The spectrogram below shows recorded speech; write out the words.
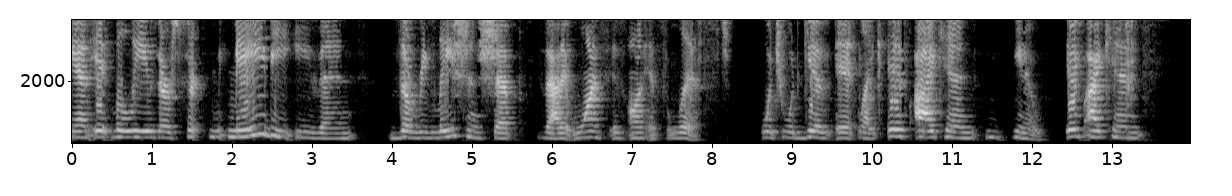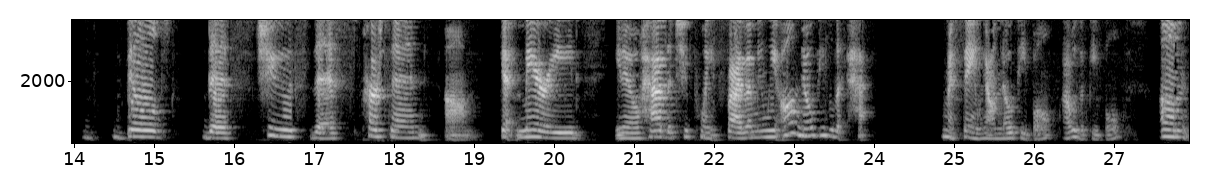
and it believes certain, maybe even the relationship that it wants is on its list, which would give it like if I can, you know, if I can build this, choose this person, um, get married, you know, have the 2.5. I mean, we all know people that have, am I saying we all know people? I was a people. Um,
